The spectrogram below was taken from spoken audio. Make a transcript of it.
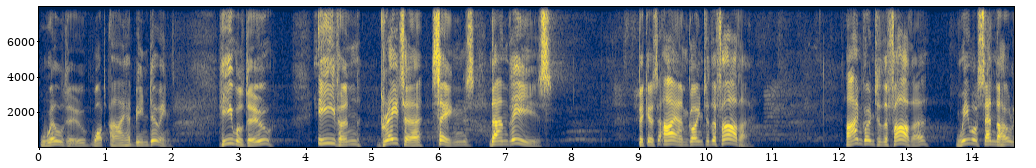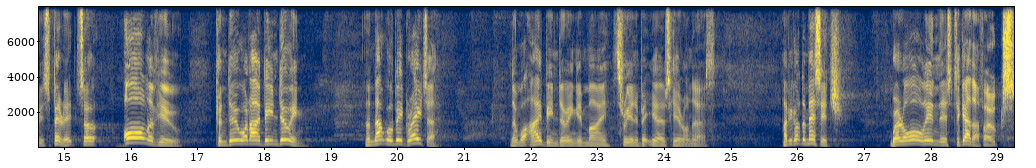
will do what I have been doing. He will do even greater things than these because I am going to the Father. I'm going to the Father. We will send the Holy Spirit so all of you can do what I've been doing. And that will be greater than what I've been doing in my three and a bit years here on earth. Have you got the message? We're all in this together, folks.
